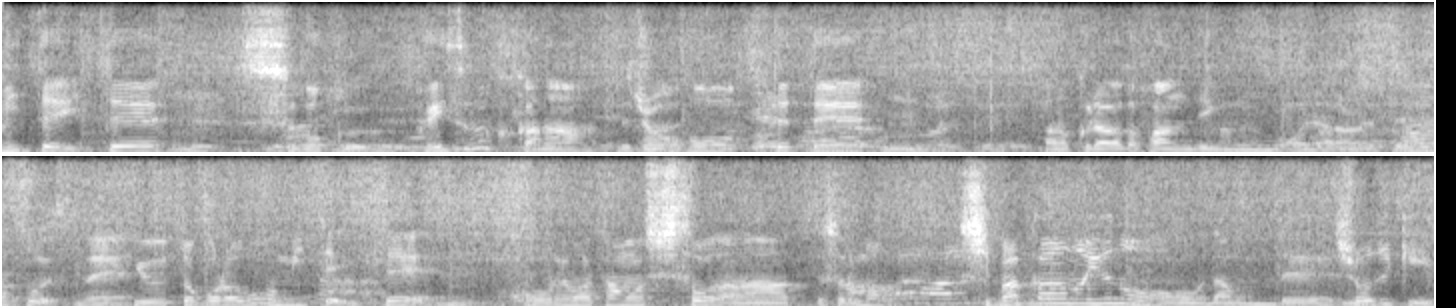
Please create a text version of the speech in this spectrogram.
見ていて、すごくフェイスブックかな？で情報を追ってて、あのクラウドファンディングもやられてああそうですね。いうところを見ていて、これは楽しそうだなって。それも芝川の湯のだもんで正直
